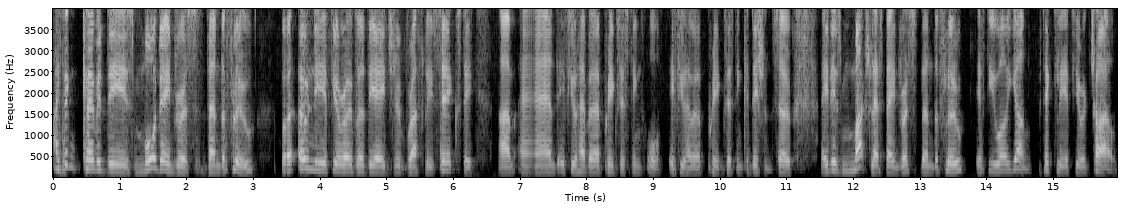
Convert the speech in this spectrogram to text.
I think COVID is more dangerous than the flu, but only if you're over the age of roughly 60. Um, and if you have a pre-existing or if you have a pre-existing condition so it is much less dangerous than the flu if you are young particularly if you're a child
